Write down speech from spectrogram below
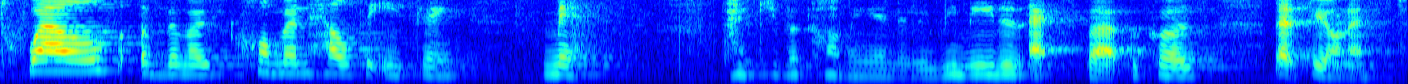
12 of the most common healthy eating myths. Thank you for coming in, Lily. We need an expert because, let's be honest,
